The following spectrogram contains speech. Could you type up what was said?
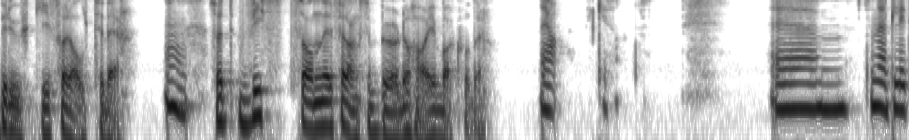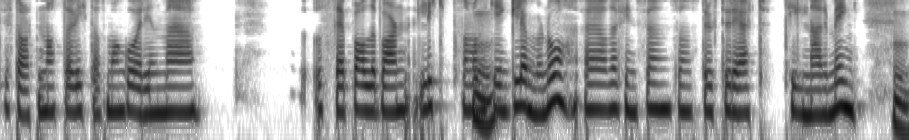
bruke i forhold til det. Mm. Så et visst sånn referanse bør du ha i bakhodet. Ja, ikke sant. Um, så nevnte litt i starten at det er viktig at man går inn med å se på alle barn likt, så man mm. ikke glemmer noe. Eh, og det fins jo en sånn strukturert tilnærming mm.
